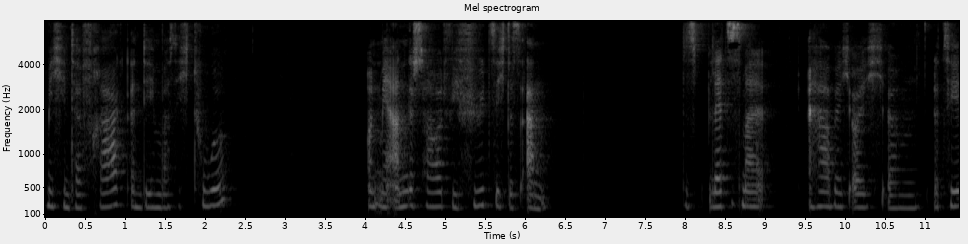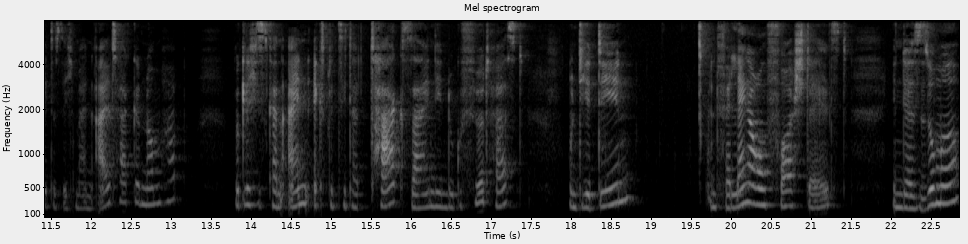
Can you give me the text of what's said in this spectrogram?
mich hinterfragt an dem, was ich tue und mir angeschaut, wie fühlt sich das an. Das letztes Mal habe ich euch ähm, erzählt, dass ich meinen Alltag genommen habe. Wirklich, es kann ein expliziter Tag sein, den du geführt hast und dir den in Verlängerung vorstellst, in der Summe,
